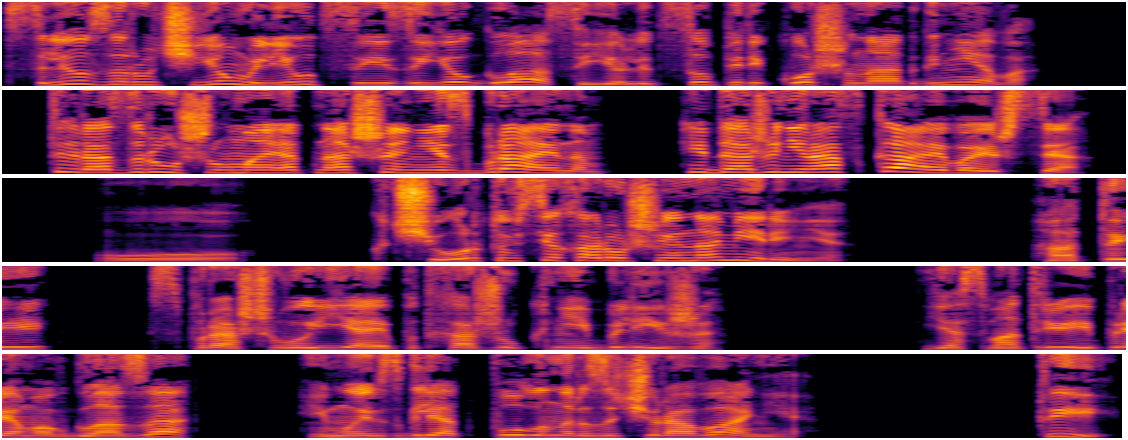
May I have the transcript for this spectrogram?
Слезы ручьем льются из ее глаз, ее лицо перекошено от гнева. Ты разрушил мои отношения с Брайаном и даже не раскаиваешься. О, к черту все хорошие намерения. А ты? Спрашиваю я и подхожу к ней ближе. Я смотрю ей прямо в глаза, и мой взгляд полон разочарования. «Ты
